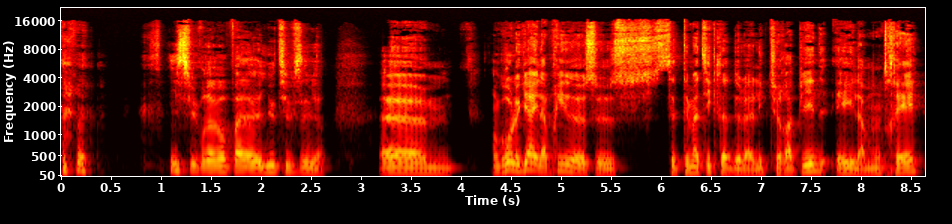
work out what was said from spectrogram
il suit vraiment pas YouTube, c'est bien. Euh, en gros, le gars, il a pris euh, cette thématique-là de la lecture rapide et il a montré,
